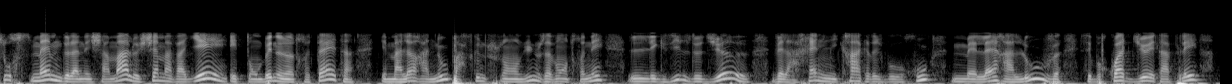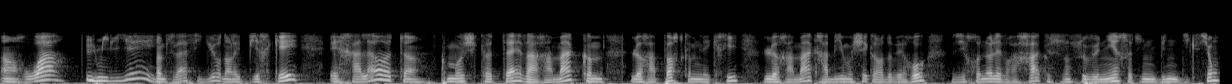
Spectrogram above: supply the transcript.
source même de la Neshama, le Shem Avayé, est tombée de notre tête. Et malheur à nous, parce que nous, sous-entendu, nous avons entraîné l'exil de Dieu. Velachen Nikra Kadesh Meler Alouv. C'est pourquoi Dieu est appelé un roi humilié, comme cela figure dans les Pirkei et Chalaot, comme le rapporte, comme l'écrit le Ramak, Rabbi Moshe Cordovero, Zichrono Levracha, que son souvenir soit une bénédiction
